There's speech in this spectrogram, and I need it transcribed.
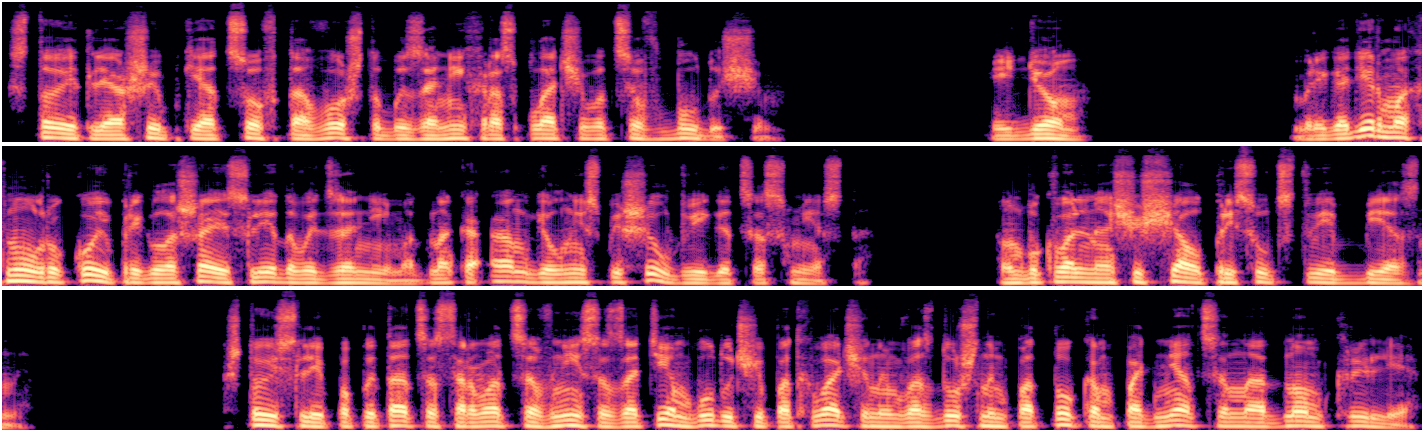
Стоит ли ошибки отцов того, чтобы за них расплачиваться в будущем? «Идем». Бригадир махнул рукой, приглашая следовать за ним, однако ангел не спешил двигаться с места. Он буквально ощущал присутствие бездны. Что если попытаться сорваться вниз, а затем, будучи подхваченным воздушным потоком, подняться на одном крыле?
